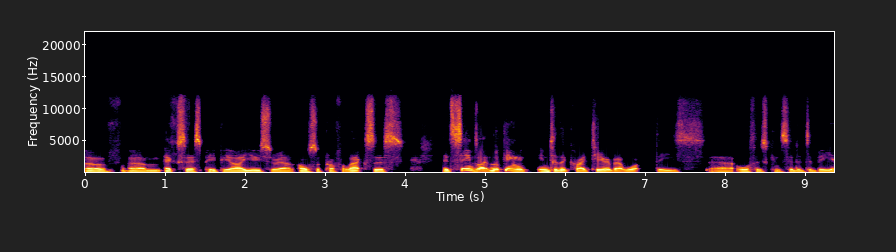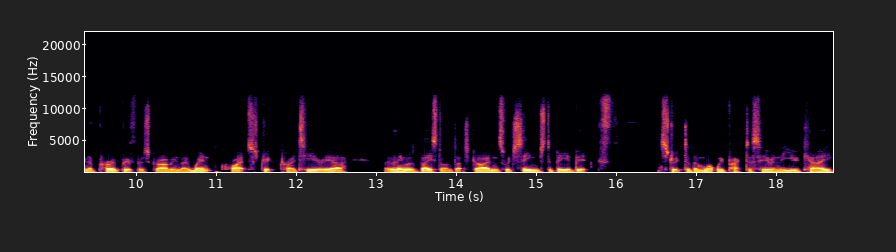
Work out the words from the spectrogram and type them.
of um, excess PPI use around ulcer prophylaxis. It seems like looking into the criteria about what these uh, authors considered to be inappropriate prescribing, they went quite strict criteria. I think it was based on Dutch guidance, which seems to be a bit stricter than what we practice here in the UK.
